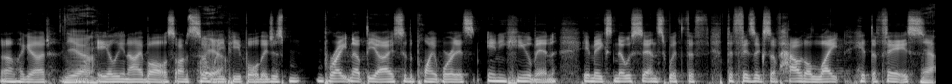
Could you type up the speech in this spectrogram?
oh my god. Yeah. Alien eyeballs on so oh, many people. They just brighten up the eyes to the point where it's inhuman. It makes no sense with the the physics of how the light hit the face. Yeah.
